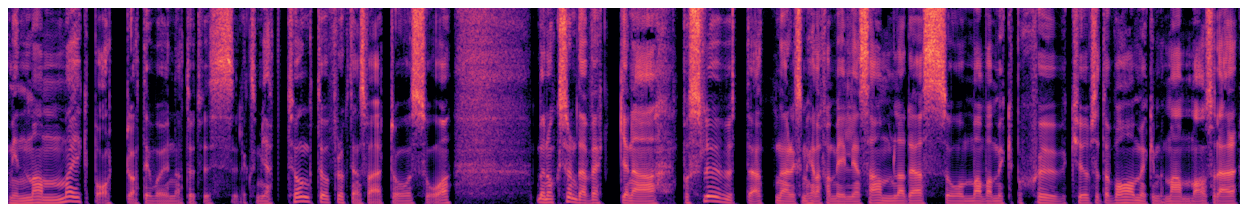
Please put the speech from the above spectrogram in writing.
min mamma gick bort och att det var ju naturligtvis liksom jättetungt och fruktansvärt och så. Men också de där veckorna på slutet när liksom hela familjen samlades och man var mycket på sjukhuset och var mycket med mamma och sådär.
